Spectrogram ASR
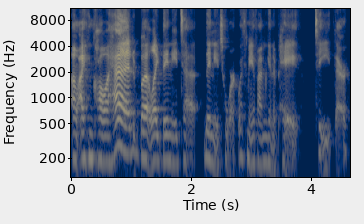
Um, I can call ahead, but like they need to they need to work with me if I'm going to pay to eat there.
